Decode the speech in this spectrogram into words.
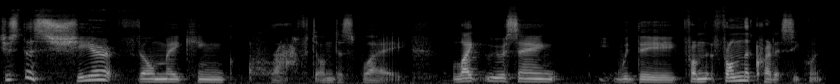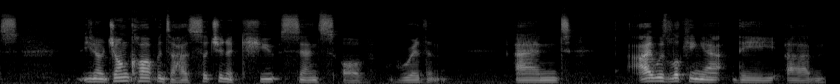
just the sheer filmmaking craft on display. Like we were saying with the from the, from the credit sequence, you know, John Carpenter has such an acute sense of rhythm, and I was looking at the um,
